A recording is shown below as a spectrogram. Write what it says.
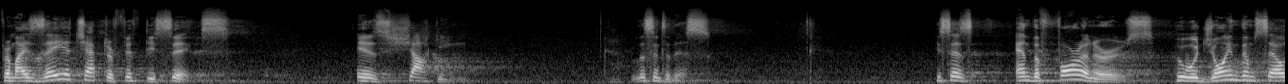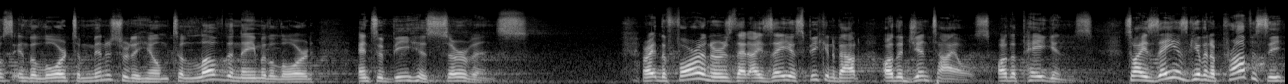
from Isaiah chapter 56 is shocking. Listen to this. He says, And the foreigners who will join themselves in the Lord to minister to him, to love the name of the Lord, and to be his servants. All right, the foreigners that Isaiah is speaking about are the Gentiles, are the pagans. So Isaiah is given a prophecy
